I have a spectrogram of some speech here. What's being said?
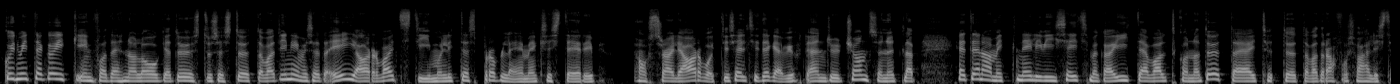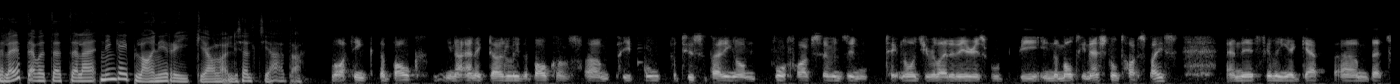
kuid mitte kõik infotehnoloogia tööstuses töötavad inimesed ei arva, et stiimulites probleem eksisteerib Austraalia arvutiseltsi tegevjuht Andrew Johnson ütleb, et enamik neli viis seitsmega IT-valdkonna töötajaid töötavad rahvusvahelistele ettevõtetele ning ei plaani riiki alaliselt jääda. I think the bulk, you know, anecdotally, the bulk of um, people participating on 457s in technology related areas would be in the multinational type space and they're filling a gap um, that's,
